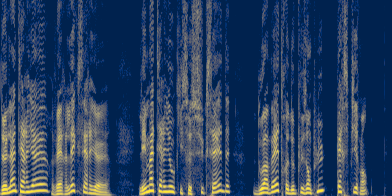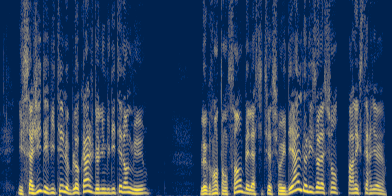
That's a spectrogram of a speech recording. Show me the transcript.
de l'intérieur vers l'extérieur, les matériaux qui se succèdent doivent être de plus en plus perspirants. Il s'agit d'éviter le blocage de l'humidité dans le mur. Le grand ensemble est la situation idéale de l'isolation par l'extérieur,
